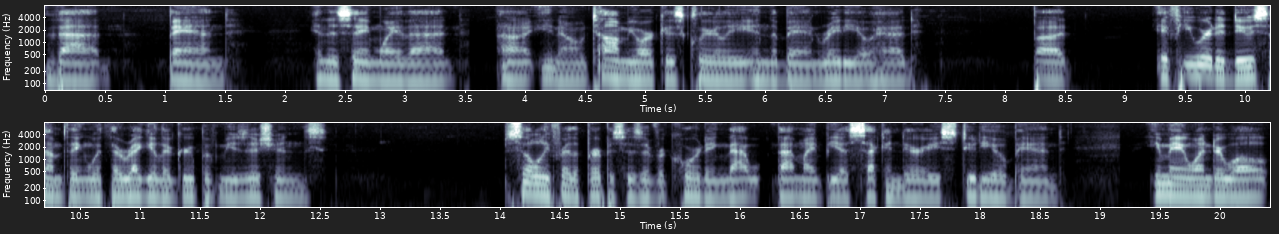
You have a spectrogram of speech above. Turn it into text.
that band in the same way that, uh, you know, Thom Yorke is clearly in the band Radiohead. But if he were to do something with a regular group of musicians, solely for the purposes of recording, that that might be a secondary studio band. You may wonder, well,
